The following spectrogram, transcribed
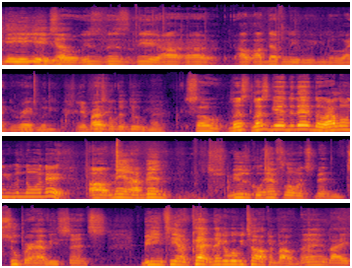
Yeah, yeah, yeah, yeah. So it's, it's yeah, I I I'll, I'll definitely you know like the rap Mm-hmm. with him. yeah, Brosco, good dude, man. So let's let's get into that though. How long you been doing that? Oh man, I've been musical influence been super heavy since BET Uncut, nigga. What we talking about, man? Like,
